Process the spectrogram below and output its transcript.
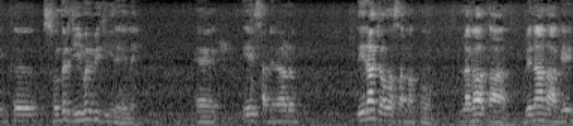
ਇੱਕ ਸੁੰਦਰ ਜੀਵਨ ਵੀ ਜੀ ਰਹੇ ਨੇ। ਇਹ- ਸਾਡੇ ਨਾਲ 13 14 ਸਾਲਾਂ ਤੋਂ ਲਗਾਤਾਰ ਬਿਨਾਂ ਲਾਗੇ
